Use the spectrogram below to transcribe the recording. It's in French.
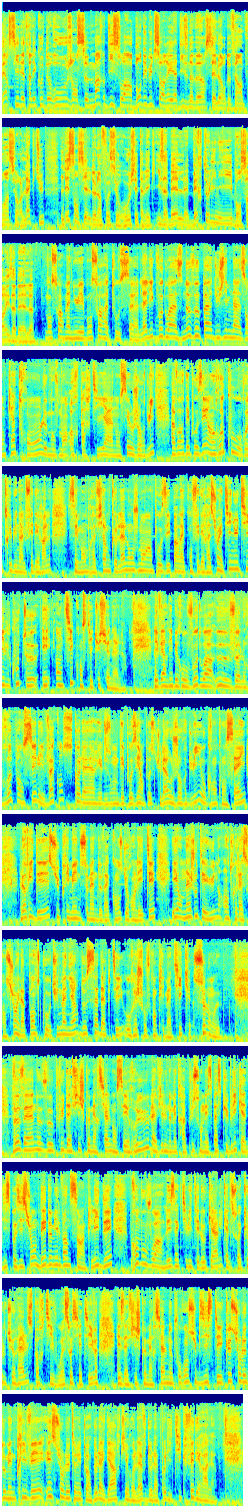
Merci d'être à l'écoute de Rouge en ce mardi soir. Bon début de soirée à 19h. C'est l'heure de faire un point sur l'actu. L'essentiel de l'info sur Rouge est avec Isabelle Bertolini. Bonsoir Isabelle. Bonsoir Manu et bonsoir à tous. La Ligue vaudoise ne veut pas du gymnase en 4 ans. Le mouvement hors parti a annoncé aujourd'hui avoir déposé un recours au tribunal fédéral. Ses membres affirment que l'allongement imposé par la Confédération est inutile, coûteux et anticonstitutionnel. Les Verts libéraux vaudois, eux, veulent repenser les vacances scolaires. Ils ont déposé un postulat aujourd'hui au Grand Conseil. Leur idée, supprimer une semaine de vacances durant l'été et en ajouter une entre l'Ascension et la Pentecôte. Une manière de s'adapter au réchauffement climatique, selon eux. Vevey ne veut plus d'affiches commerciales dans ses rues. La ville ne mettra plus son espace public à disposition dès 2025. L'idée, promouvoir les activités locales, qu'elles soient culturelles, sportives ou associatives. Les affiches commerciales ne pourront subsister que sur le domaine privé et sur le territoire de la gare qui relève de la politique fédérale.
